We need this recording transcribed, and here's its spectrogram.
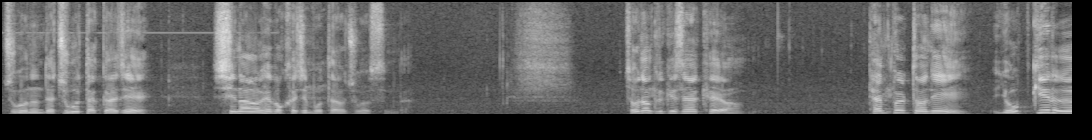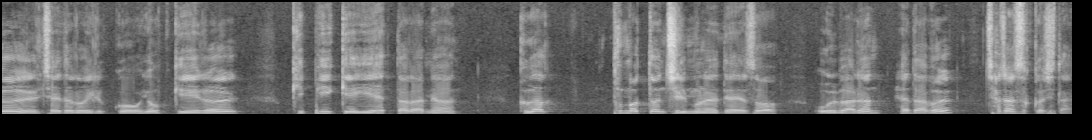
죽었는데 죽을 때까지 신앙을 회복하지 못하고 죽었습니다. 저는 그렇게 생각해요. 템플턴이 욥기를 제대로 읽고 욥기를 깊이 있게 이해했다라면 그가 품었던 질문에 대해서 올바른 해답을 찾았을 것이다.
